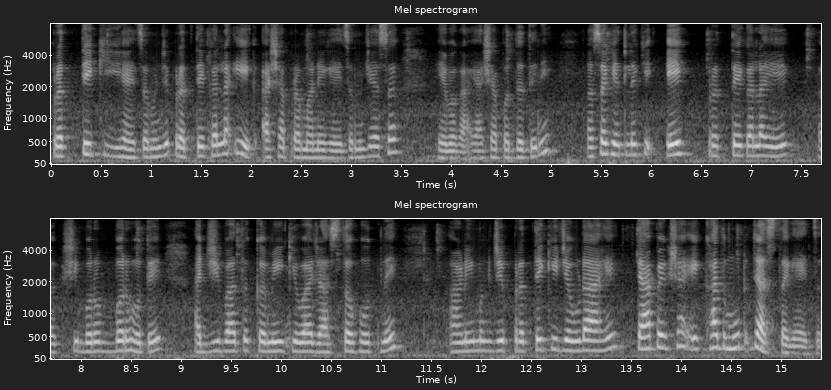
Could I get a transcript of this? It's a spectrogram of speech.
प्रत्येकी घ्यायचं म्हणजे प्रत्येकाला एक अशाप्रमाणे घ्यायचं. म्हणजे असं हे बघा अशा पद्धतीने असं घेतलं की एक प्रत्येकाला एक अक्षी बरोबर होते. अजिबात कमी किंवा जास्त होत नाही. आणि मग जे प्रत्येकी जेवढं आहे त्यापेक्षा एखाद मूठ जास्त घ्यायचं.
